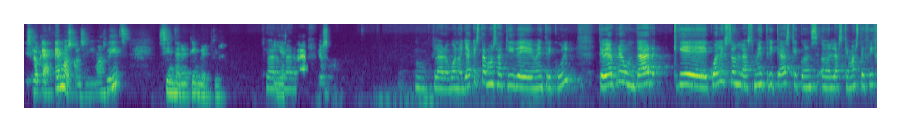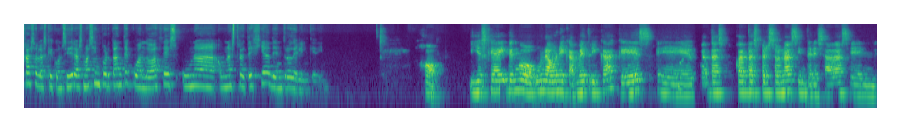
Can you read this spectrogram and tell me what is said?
es lo que hacemos, conseguimos leads sin tener que invertir. Claro, claro. Mm, claro, bueno, ya que estamos aquí de Metricool, te voy a preguntar cuáles son las métricas que, las que más te fijas o las que consideras más importante cuando haces una, estrategia dentro de LinkedIn. Jo, y es que ahí tengo una única métrica que es eh, cuántas, cuántas personas interesadas en,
